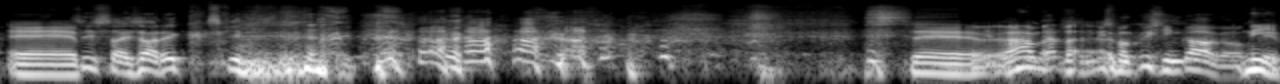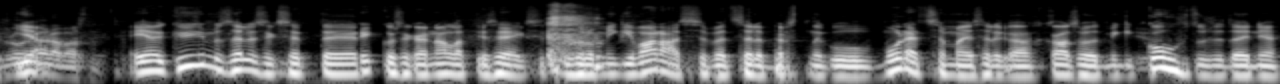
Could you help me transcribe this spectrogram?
Äh, siis sa ei saa rikkaks kindlasti see vähemalt. mis ma küsin ka, aga okei okay,, proovi ära vastata. ei, küsimus selles, eks, et rikkusega on alati see, eks, et kui sul on mingi vara, siis sa pead selle pärast nagu muretsema ja sellega kaasavad mingid kohustused, onju.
